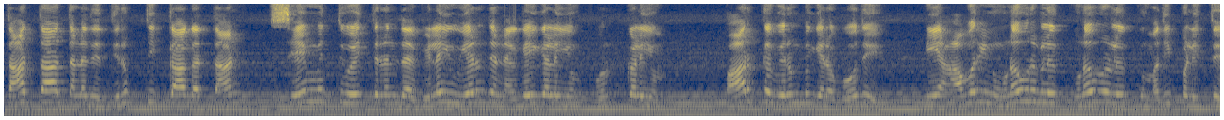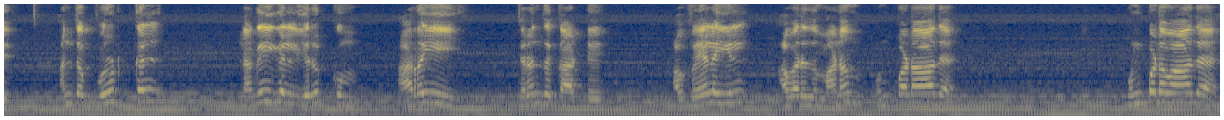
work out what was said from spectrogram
தாத்தா தனது திருப்திக்காகத்தான் சேமித்து வைத்திருந்த விலை உயர்ந்த நகைகளையும் பொருட்களையும் பார்க்க விரும்புகிற போது நீ அவரின் உணவுகளுக்கு உணவுகளுக்கு மதிப்பளித்து அந்த பொருட்கள் நகைகள் இருக்கும் அறையை திறந்து காட்டு. அவ்வேளையில் அவரது மனம் புண்படாத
